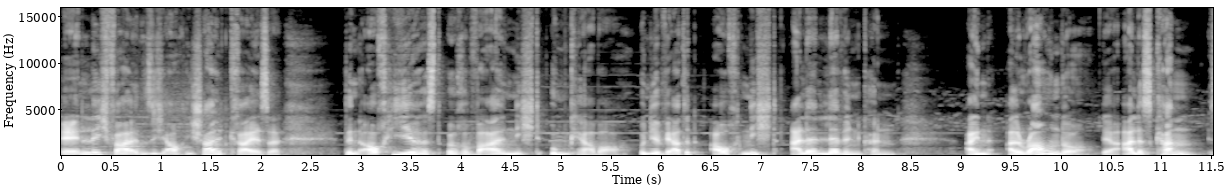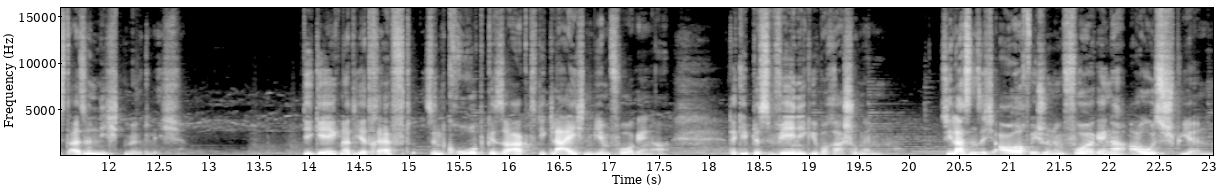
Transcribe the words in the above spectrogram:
Ähnlich verhalten sich auch die Schaltkreise, denn auch hier ist eure Wahl nicht umkehrbar und ihr werdet auch nicht alle leveln können. Ein Allrounder, der alles kann, ist also nicht möglich. Die Gegner, die ihr trefft, sind grob gesagt die gleichen wie im Vorgänger. Da gibt es wenig Überraschungen. Sie lassen sich auch, wie schon im Vorgänger, ausspielen.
